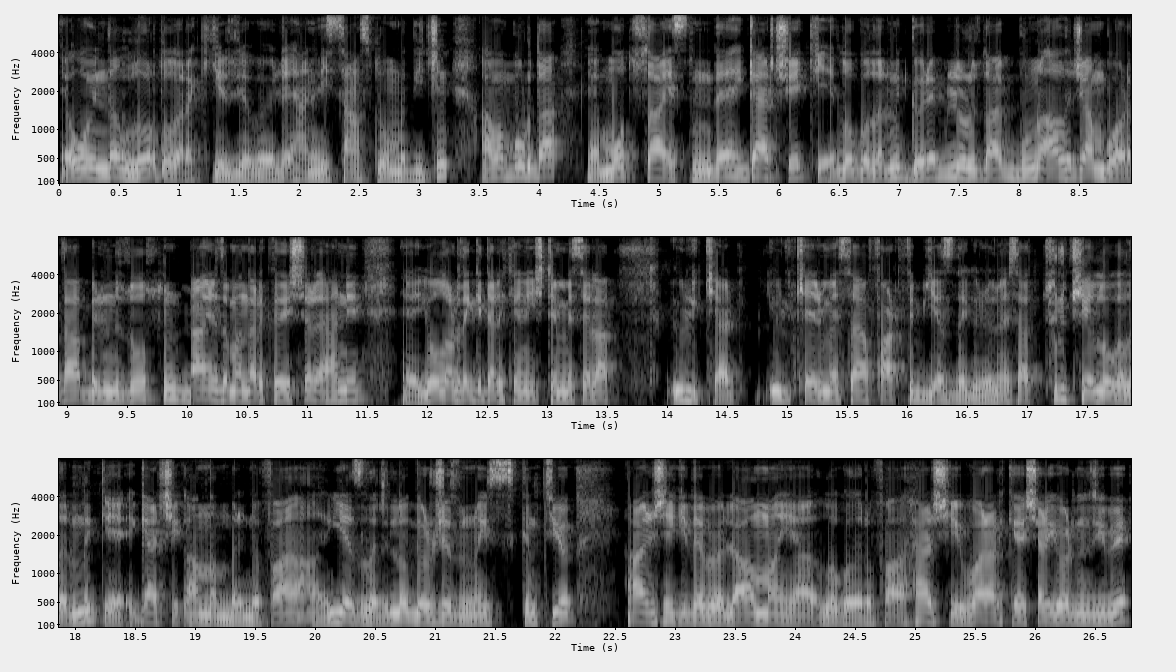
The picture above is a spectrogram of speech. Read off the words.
e, oyunda Lord olarak yazıyor böyle hani lisanslı olmadığı için. Ama burada e, mod sayesinde gerçek e, logolarını görebiliyoruz abi. Bunu alacağım bu arada haberiniz olsun. Aynı zamanda arkadaşlar hani e, yollarda giderken işte mesela ülker ülkeleri mesela farklı bir yazıda görüyoruz. Mesela Türkiye logolarını gerçek anlamlarında falan yazılarıyla göreceğiz onu. Hiç sıkıntı yok. Aynı şekilde böyle Almanya logoları falan her şey var arkadaşlar gördüğünüz gibi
